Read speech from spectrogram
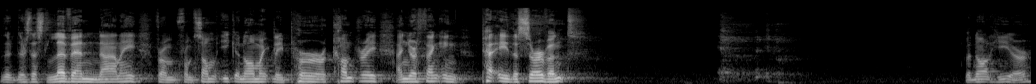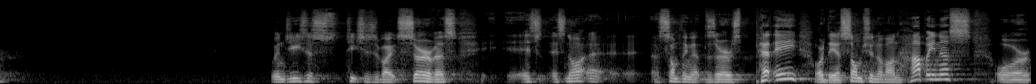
there's this live in nanny from, from some economically poorer country, and you're thinking, pity the servant. But not here. When Jesus teaches about service, it's, it's not a, a, something that deserves pity or the assumption of unhappiness or,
